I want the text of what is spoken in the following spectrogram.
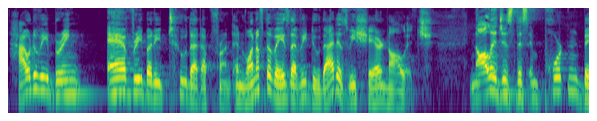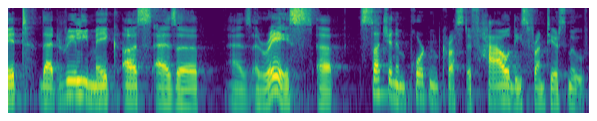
how do we bring everybody to that upfront? And one of the ways that we do that is we share knowledge knowledge is this important bit that really make us as a, as a race uh, such an important crust of how these frontiers move.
